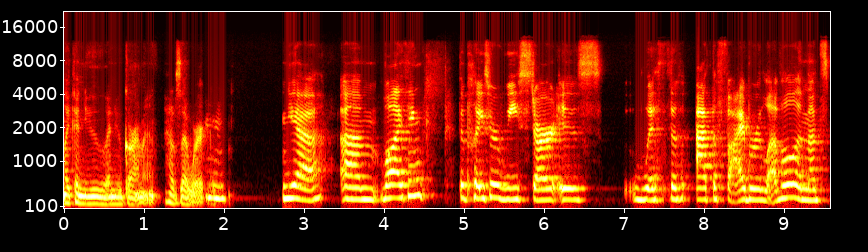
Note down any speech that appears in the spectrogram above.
like a new a new garment how does that work mm-hmm. yeah um well i think the place where we start is with the at the fiber level and that's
